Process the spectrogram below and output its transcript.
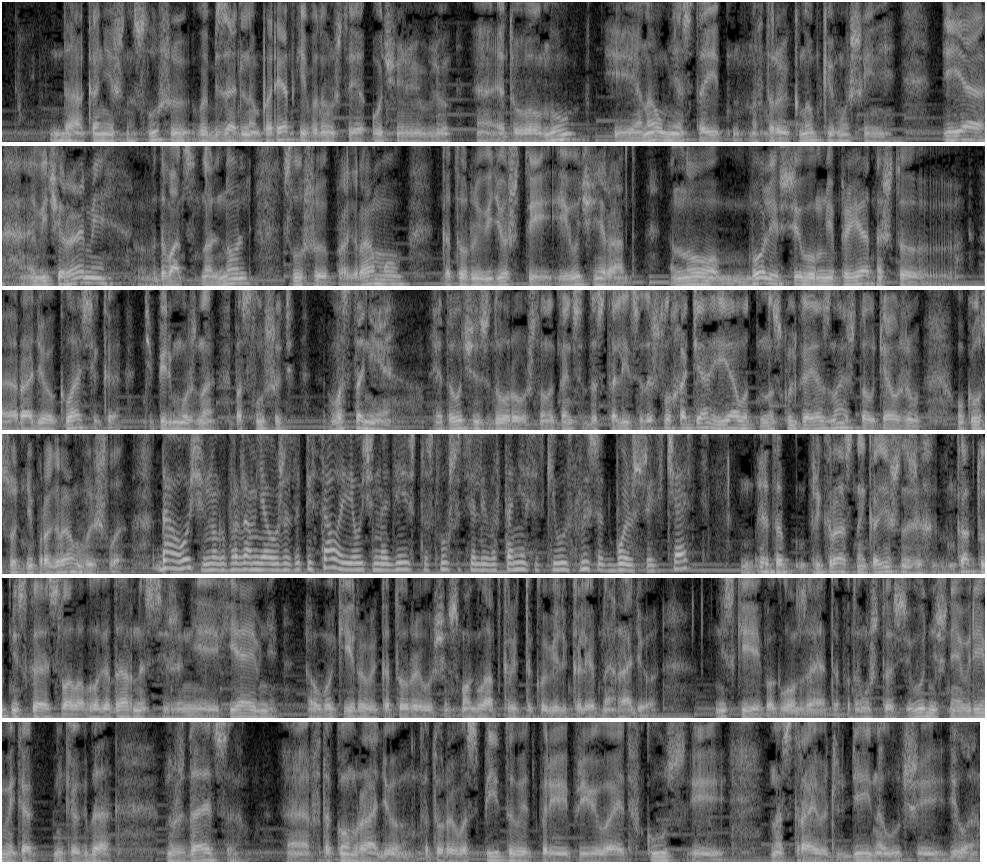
Да, конечно, слушаю в обязательном порядке, потому что я очень люблю э, эту волну, и она у меня стоит на второй кнопке в машине. И я вечерами в 20.00 слушаю программу, которую ведешь ты, и очень рад. Но более всего мне приятно, что э, радиоклассика теперь можно послушать в Астане, это очень здорово, что наконец-то до столицы дошло. Хотя я вот, насколько я знаю, что у тебя уже около сотни программ вышло. Да, очень много программ я уже записала, и я очень надеюсь, что слушатели в Астане все-таки услышат большую их часть. Это прекрасно, и, конечно же, как тут не сказать слова благодарности жене Ихяевне Аубакировой, которая, в общем, смогла открыть такое великолепное радио. Низкий ей поклон за это, потому что сегодняшнее время как никогда нуждается в таком радио, которое воспитывает, при, прививает вкус и настраивает людей на лучшие дела.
